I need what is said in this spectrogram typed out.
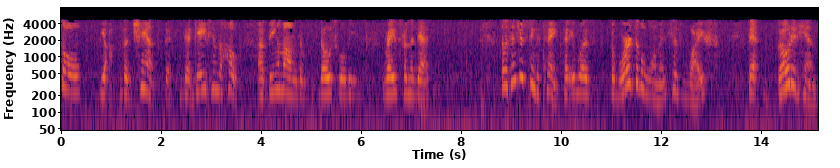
soul the the chance that that gave him the hope of being among the, those who will be raised from the dead. So it's interesting to think that it was the words of a woman, his wife, that goaded him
